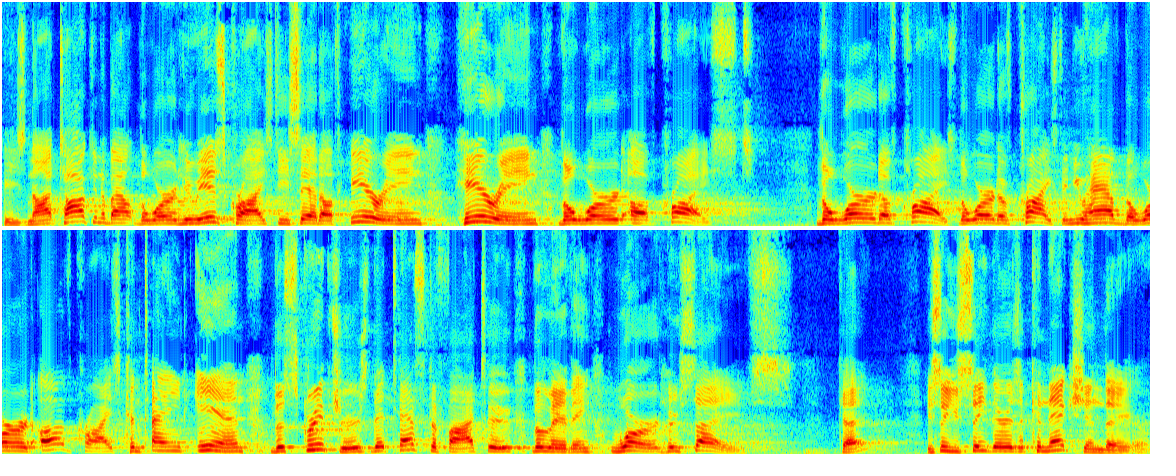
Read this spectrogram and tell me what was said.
He's not talking about the Word who is Christ. He said of hearing, hearing the Word of Christ. The Word of Christ, the Word of Christ. And you have the Word of Christ contained in the Scriptures that testify to the living Word who saves. Okay? You see, you see there is a connection there.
